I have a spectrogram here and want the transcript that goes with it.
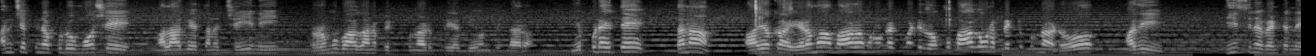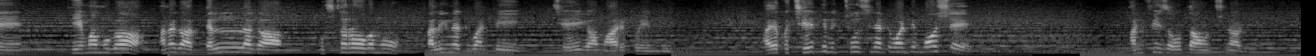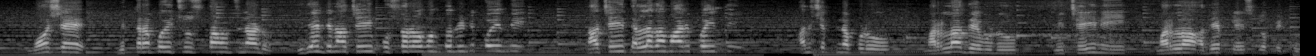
అని చెప్పినప్పుడు మోషే అలాగే తన చెయ్యిని రొమ్ము భాగాన పెట్టుకున్నాడు ప్రియ దేవుని బిడ్డారా ఎప్పుడైతే తన ఆ యొక్క ఎడమ భాగమున ఉన్నటువంటి రొమ్ము భాగమున పెట్టుకున్నాడో అది తీసిన వెంటనే హిమముగా అనగా తెల్లగా కుష్ఠరోగము కలిగినటువంటి చేయిగా మారిపోయింది. ఆ యొక్క చేతిని చూసినటువంటి మోషే కన్ఫ్యూజ్ అవుతా ఉంటున్నాడు. మోషే విత్తరపోయి చూస్తూ ఉంటున్నాడు. ఇదేంటి నా చేయి కుష్ఠరోగంతో నిండిపోయింది? నా చేయి తెల్లగా మారిపోయింది అని చెప్పినప్పుడు మరలా దేవుడు మీ చేయిని మరలా అదే ప్లేస్లో పెట్టు.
